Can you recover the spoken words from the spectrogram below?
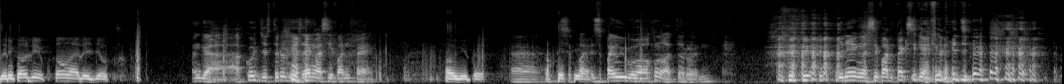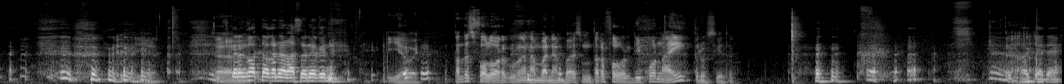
Dari kau Dip, kau nggak ada jokes? Enggak, aku justru biasanya ngasih fun fact. Oh gitu. Oke, supaya, supaya wibawa aku nggak turun. Jadi yang ngasih fun fact si Kevin aja. Iya. Sekarang kau tau kan alasannya, Vin? Iya, weh. Pantas follower gue nggak nambah-nambah, sementara follower Dipo naik terus gitu. Oke deh.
